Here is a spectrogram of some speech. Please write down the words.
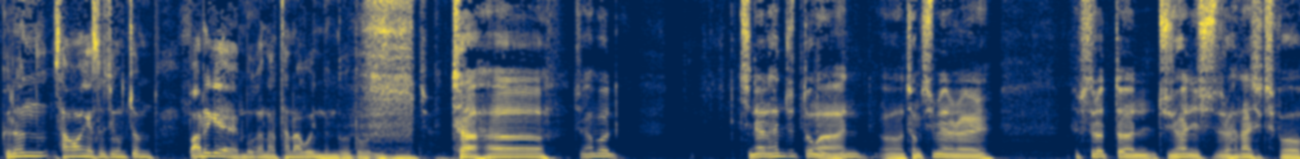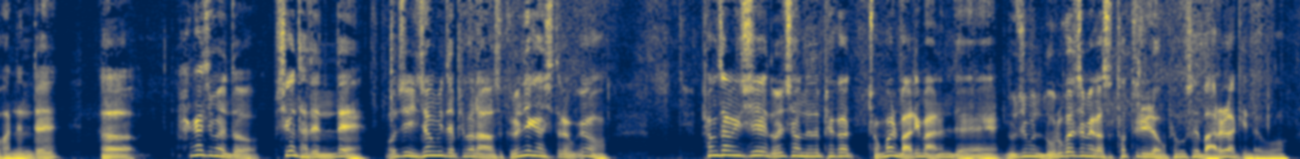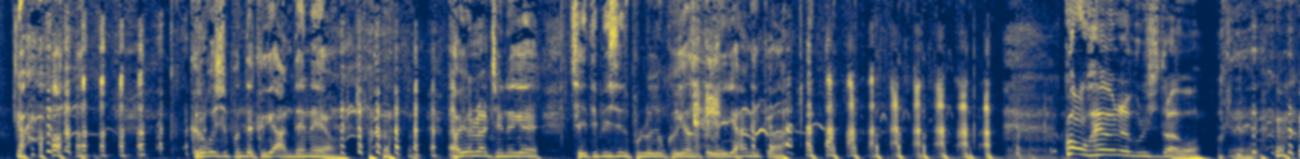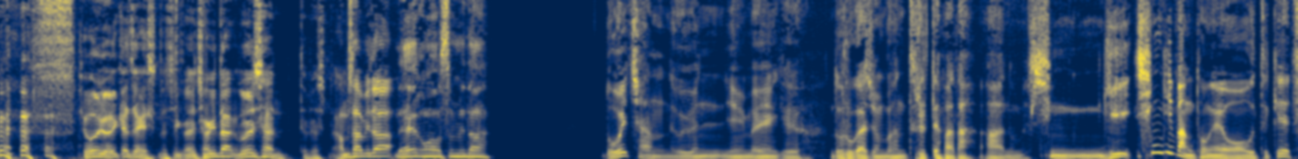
그런 상황에서 지금 좀 빠르게 뭐가 나타나고 있는 것도 있죠. 자, 어, 지금 한번 지난 한 주 동안 어, 정치면을 휩쓸었던 주요한 이슈들을 하나씩 짚어봤는데 어, 한 가지만 더 시간 다 됐는데 어제 이정미 대표가 나와서 그런 얘기 하시더라고요. 평상시에 노회찬 원내대표가 정말 말이 많은데 요즘은 노루가점에 가서 터뜨리려고 평소에 말을 아낀다고. 그러고 싶은데 그게 안 되네요. 화요일 날 저녁에 JTBC 불러 좀 거기 가서 또 얘기하니까. 꼭 화요일에 부르시더라고. 저 오늘 여기까지 하겠습니다. 지금까지 정의당 노회찬 대표였습니다. 감사합니다. 네, 고맙습니다. 노회찬 의원님의 그 노루가즘은 들을 때마다 아 너무 신기 신기방통해요. 어떻게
